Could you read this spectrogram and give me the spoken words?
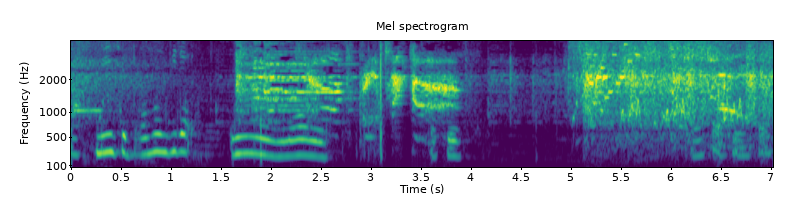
Ach nee, hier brauchen wir wieder. Oh, lol. Das ist. Das ist auf jeden Fall.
